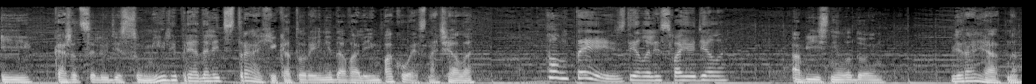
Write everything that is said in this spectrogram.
И, кажется, люди сумели преодолеть страхи, которые не давали им покоя сначала. «Алтеи сделали свое дело», — объяснила Доем. «Вероятно.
